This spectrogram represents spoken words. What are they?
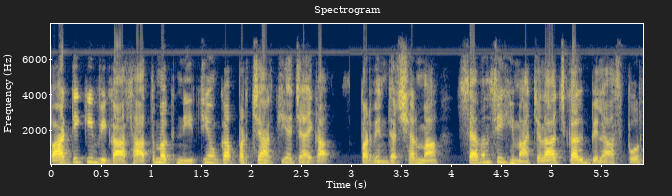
पार्टी की विकासात्मक नीतियों का प्रचार किया जाएगा। Parvinder Sharma seven C Himachal Aajkal Bilaspur.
